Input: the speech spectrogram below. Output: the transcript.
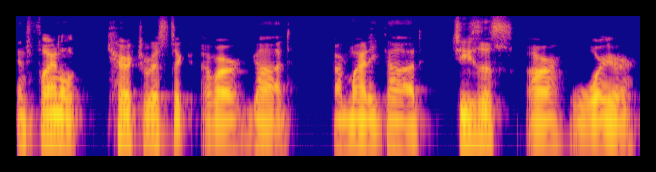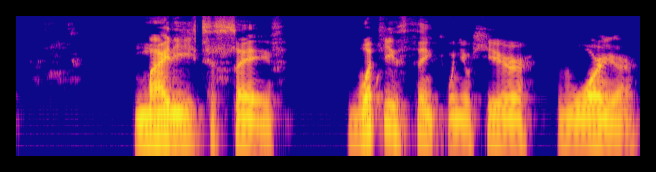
and final characteristic of our God, our mighty God, Jesus, our warrior. Mighty to save. What do you think when you hear warrior?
